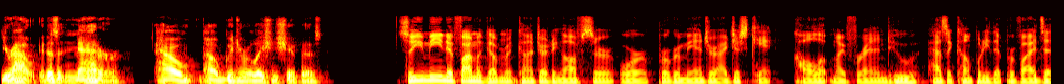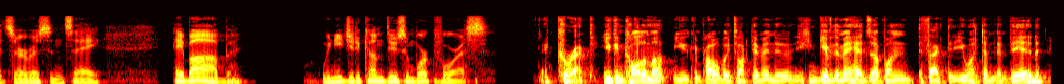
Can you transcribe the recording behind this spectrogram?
you're out. It doesn't matter how how good your relationship is. So you mean if I'm a government contracting officer or program manager, I just can't call up my friend who has a company that provides that service and say, "Hey Bob, we need you to come do some work for us." Correct. You can call them up. You can probably talk them into. You can give them a heads up on the fact that you want them to bid.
